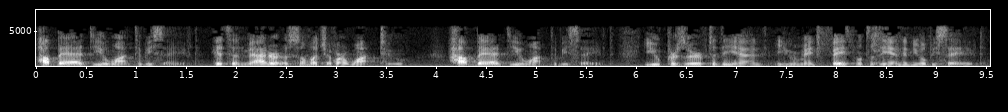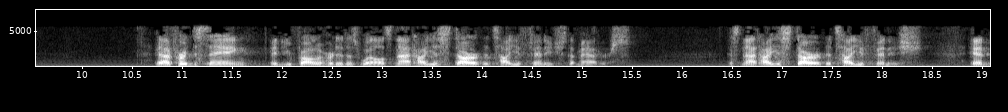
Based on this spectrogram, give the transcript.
How bad do you want to be saved? It's a matter of so much of our want to How bad do you want to be saved? You preserve to the end, you remain faithful to the end, and you'll be saved. And I've heard the saying, and you've probably heard it as well it's not how you start, it's how you finish that matters. It's not how you start, it's how you finish. And,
